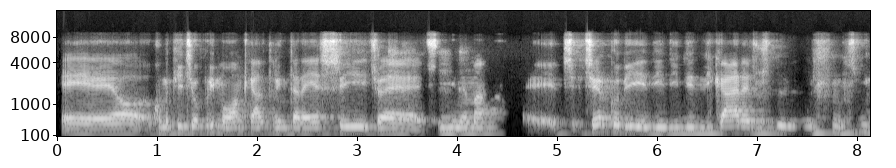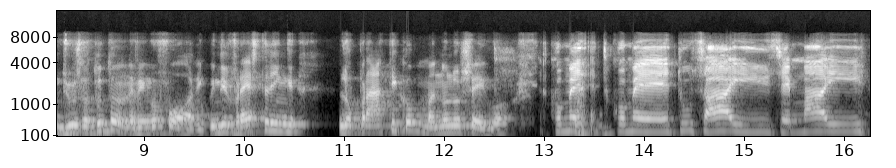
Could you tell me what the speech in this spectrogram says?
e ho, come ti dicevo prima ho anche altri interessi, cioè cinema, cerco di, di, di, dedicare giusto, giusto tutto, non ne vengo fuori. Quindi il wrestling lo pratico ma non lo seguo. Come, come tu sai, semmai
